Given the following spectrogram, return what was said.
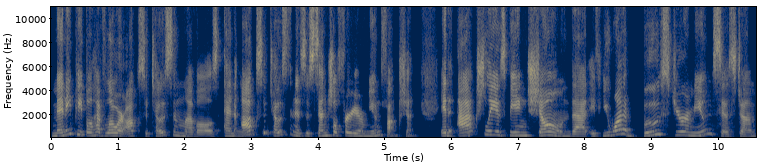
many people have lower oxytocin levels, and mm. oxytocin is essential for your immune function. It actually is being shown that if you want to boost your immune system,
